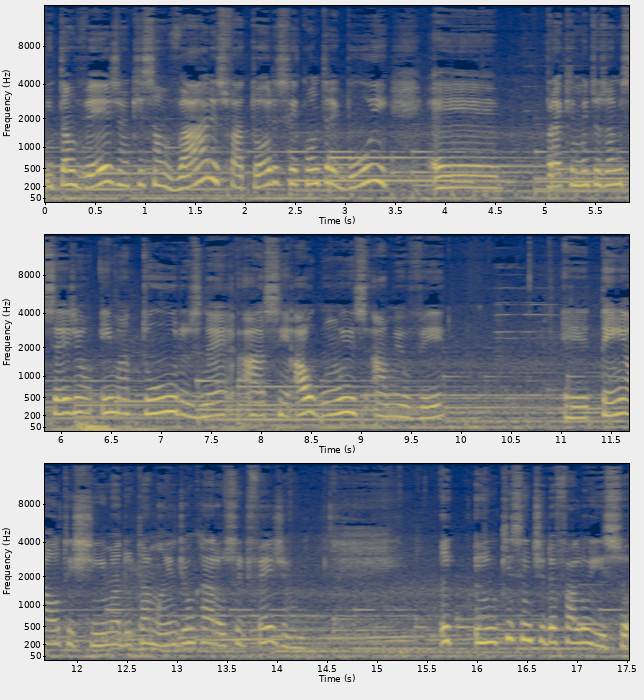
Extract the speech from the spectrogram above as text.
Então vejam que são vários fatores que contribuem é, para que muitos homens sejam imaturos, né? Assim, alguns, ao meu ver, é, tem a autoestima do tamanho de um caroço de feijão. E, em que sentido eu falo isso?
